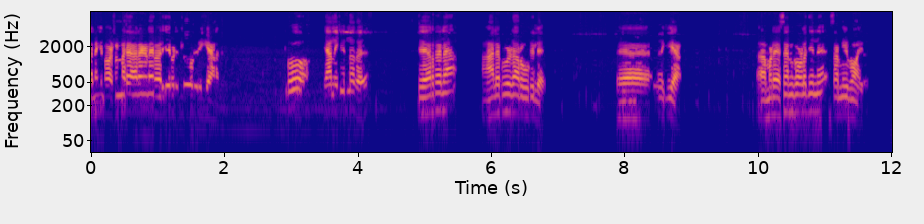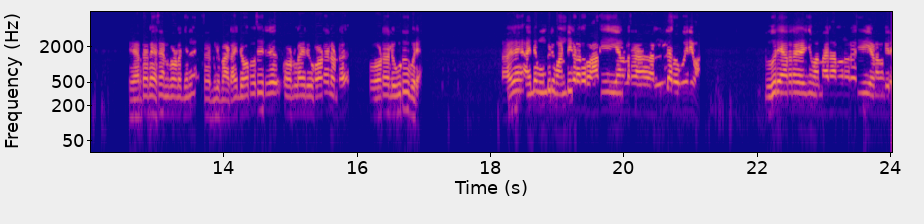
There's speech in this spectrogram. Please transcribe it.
അല്ലെങ്കിൽ ഭക്ഷണശാലകളെ പരിചയപ്പെടുത്തിക്കൊണ്ടിരിക്കുകയാണ്. ഇപ്പോൾ ഞാൻ നിൽക്കുന്നത് കേരള ആലപ്പുഴ റൂട്ടിൽ നിൽക്കുകയാണ്. നമ്മുടെ എസ് എൻ കോളേജിന് സമീപമായിരുന്നു കേരള എസ് എൻ കോളേജിന് സമീപമായിട്ട്. അതിന്റെ ഓപ്പോസിറ്റ് ഉള്ള ഒരു ഹോട്ടലുണ്ട്. ഹോട്ടൽ ഊടുപുര അത് അതിന്റെ മുമ്പിൽ വണ്ടികളൊക്കെ പാർക്ക് ചെയ്യാനുള്ള നല്ല സൗകര്യമാണ്. ദൂരയാത്ര കഴിഞ്ഞ് വന്നാലാണെന്ന് റെസ്റ്റ് ചെയ്യണമെങ്കിൽ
